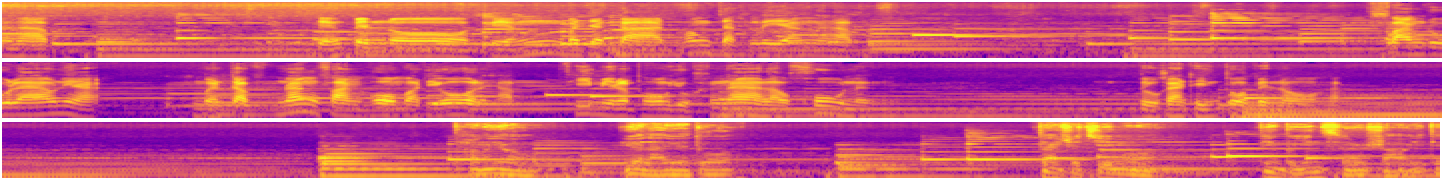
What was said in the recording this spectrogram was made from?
นะครับเสียงเปียโน เสียงบรรยากาศห้องจัดเลี้ยงนะครับ ฟังดูแล้วเนี่ย เหมือนกับนั่งฟังโฮมออดิโอเลยครับ ที่มีลำโพงอยู่ข้างหน้าเราคู่หนึ่ง ดูการทิ้งตัวเป็นโนครับ 朋友越来越多，但是寂寞并不因此而少一点。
